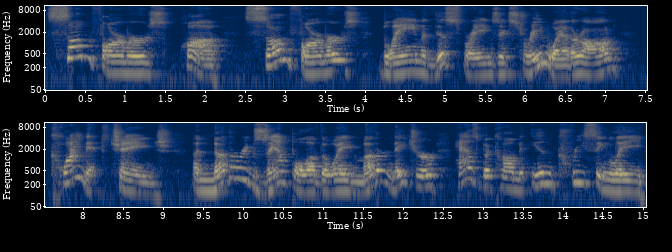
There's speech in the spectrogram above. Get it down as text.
Some farmers, huh, some farmers blame this spring's extreme weather on climate change. Another example of the way Mother Nature has become increasingly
